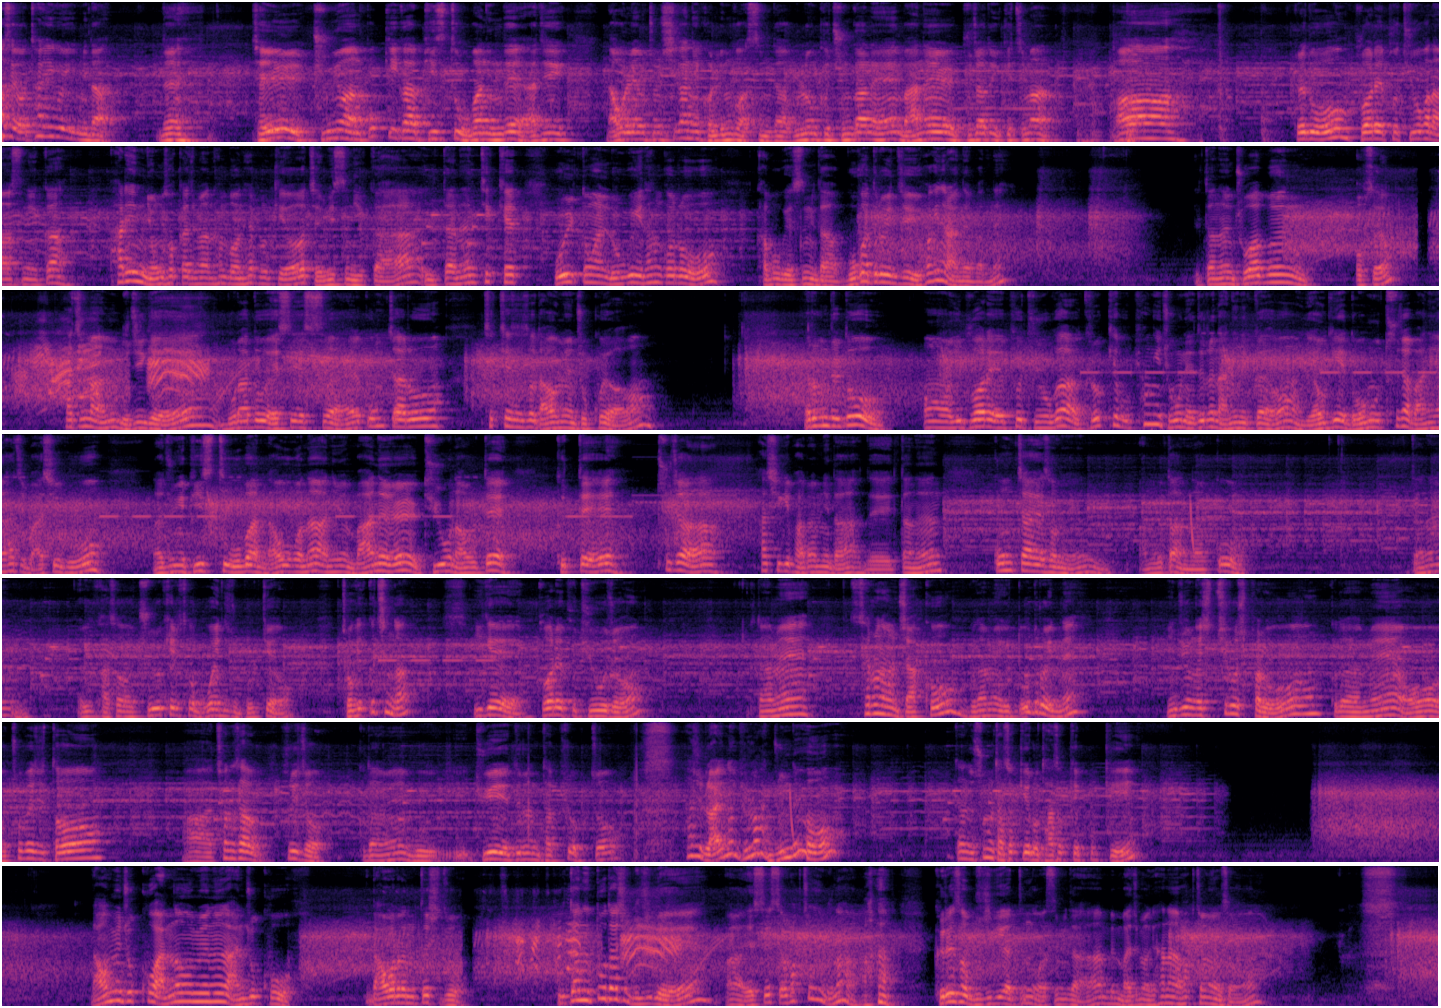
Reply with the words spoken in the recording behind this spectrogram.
안녕하세요 타이거입니다. 네 제일 중요한 뽑기가 비스트 5반인데 아직 나오려면 좀 시간이 걸린 것 같습니다. 물론 그 중간에 마늘 부자도 있겠지만 아 그래도 부활F 듀오가 나왔으니까 할인 용서까지만 한번 해볼게요. 재밌으니까. 일단은 티켓 5일 동안 로그인 한 거로 가보겠습니다. 뭐가 들어있는지 확인을 안 해봤네. 일단은 조합은 없어요 하지만 무지개 뭐라도 SSR 공짜로 티켓에서 나오면 좋고요. 여러분들도 어, 이 부활의 F 듀오가 그렇게 뭐 평이 좋은 애들은 아니니까요. 여기에 너무 투자 많이 하지 마시고 나중에 비스트 5반 나오거나 아니면 마늘 듀오 나올 때 그때 투자 하시기 바랍니다. 네 일단은 공짜에서는 아무것도 안 나왔고 일단은 여기 가서 주요 캐릭터가 뭐가 있는지 좀 볼게요. 저게 끝인가? 이게 부활F 듀오죠. 그 다음에 새로 나온 자코, 그 다음에 여기 또 들어있네. 인주인가 17호 18호, 그 다음에 어 초베지터, 아 천사 프리저, 그 다음에 뭐이 뒤에 애들은 다 필요 없죠. 사실 라인업 별로 안 좋네요. 일단은 25개로 5개 뽑기. 나오면 좋고 안 나오면은 안 좋고 나오라는 뜻이죠. 일단은 또 다시 무지개. 아 SSR 확정이구나. 아, 그래서 무지개가 뜬 것 같습니다. 맨 마지막에 하나 확정해서.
